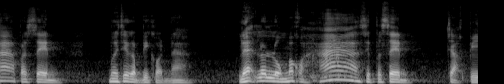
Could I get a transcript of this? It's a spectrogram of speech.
25%เมื่อเทียบกับปีก่อนหน้า และลดลงมากกว่า 50%จากปี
